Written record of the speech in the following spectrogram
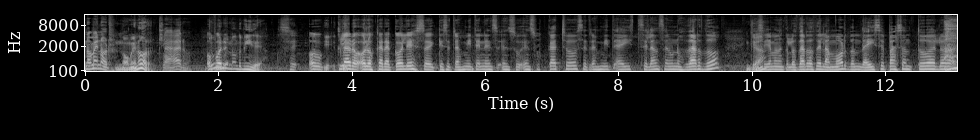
No menor. no menor. Claro. O Yo por- no tenía idea. Sí. O, Y- claro, o los caracoles eh, que se transmiten en, su- en, su- en sus cachos, se transmite, ahí se lanzan unos dardos, que se llaman los dardos del amor, donde ahí se pasan todos los... Ah,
